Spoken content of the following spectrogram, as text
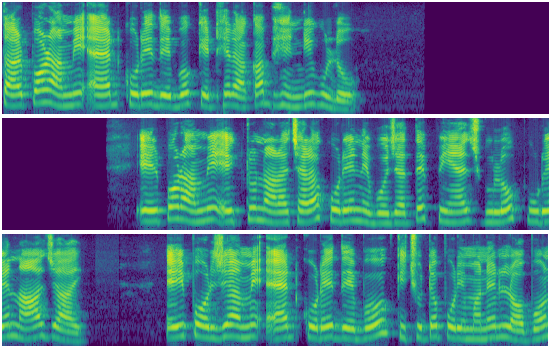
তারপর আমি অ্যাড করে দেব কেটে রাখা ভেন্ডিগুলো। এরপর আমি একটু নাড়াচাড়া করে নেব যাতে পেঁয়াজগুলো পুড়ে না যায়। এই পর্যায়ে আমি অ্যাড করে দেব কিছুটা পরিমাণে লবণ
